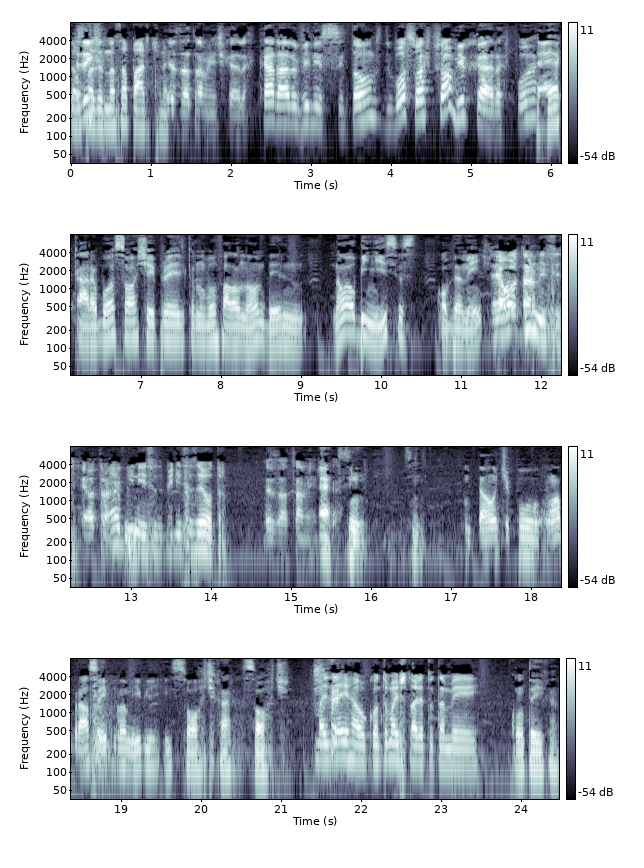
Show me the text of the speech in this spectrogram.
Estamos fazendo nossa parte, né? Exatamente, cara. Caralho, Vinícius. Então, boa sorte pro seu amigo, cara. Porra. É, cara, boa sorte aí pra ele, que eu não vou falar o nome dele. Não é o Vinícius, obviamente. É Não, outra Vinícius. É outra É o Vinícius, Vinícius é outro. Exatamente, É, cara. sim, sim. Então, tipo, um abraço aí pro meu amigo e, e sorte, cara, sorte. Mas aí, Raul, conta uma história tu também aí. Conta aí, cara.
